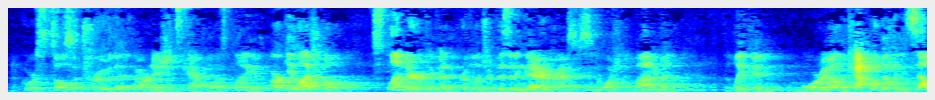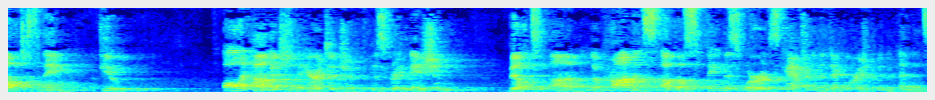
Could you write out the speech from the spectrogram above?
And of course, it's also true that our nation's capital has plenty of archaeological splendor. If you've had the privilege of visiting there, perhaps you've seen the Washington Monument the Lincoln Memorial, the Capitol building itself, just to name a few. All in homage to the heritage of this great nation built on the promise of those famous words captured in the Declaration of Independence.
